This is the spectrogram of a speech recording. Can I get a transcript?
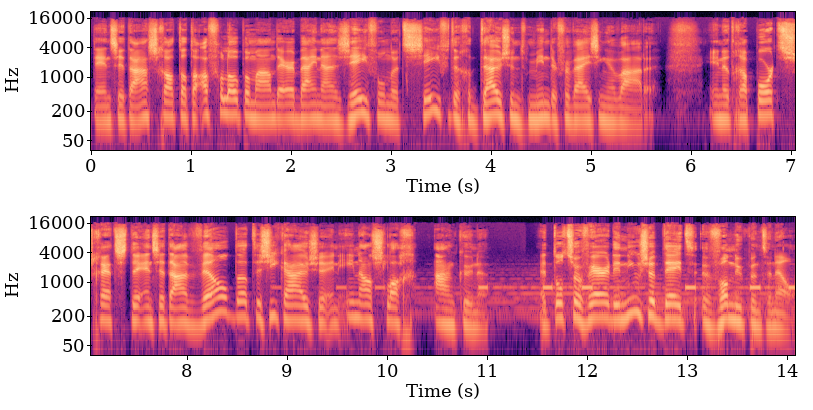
De NZA schat dat de afgelopen maanden er bijna 770.000 minder verwijzingen waren. In het rapport schetst de NZA wel dat de ziekenhuizen een inhaalslag aankunnen. En tot zover de nieuwsupdate van nu.nl.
